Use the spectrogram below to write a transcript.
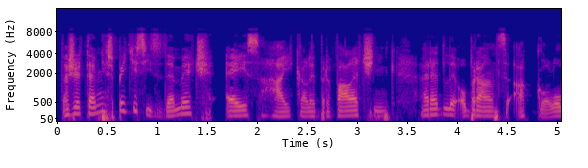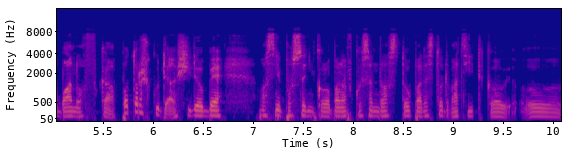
Takže téměř 5000 damage, Ace, High Caliber, Válečník, Redley, Obránce a Kolobanovka. Po trošku delší době, vlastně poslední Kolobanovku jsem dal s tou 120, uh,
